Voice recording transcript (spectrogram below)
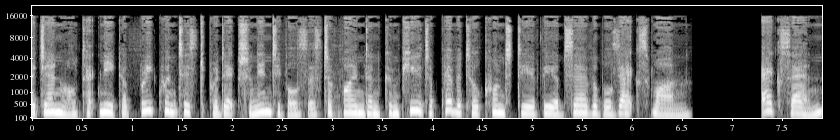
A general technique of frequentist prediction intervals is to find and compute a pivotal quantity of the observables x1, xn,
